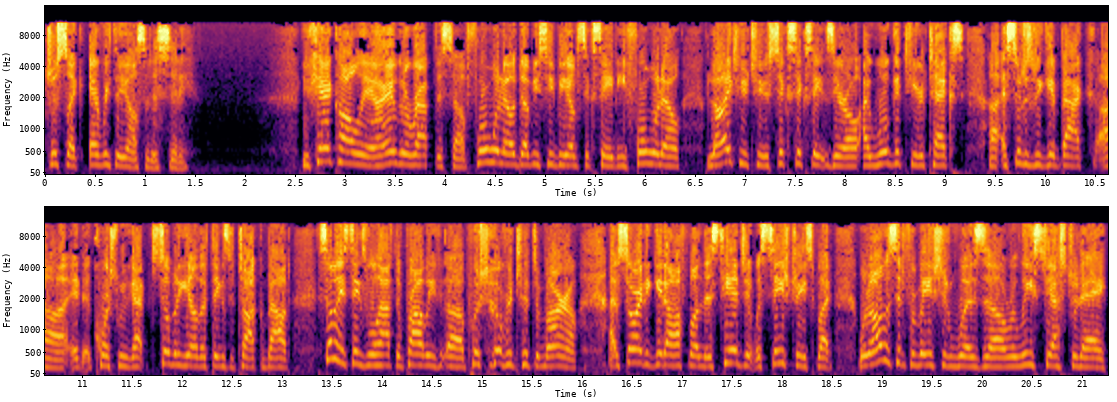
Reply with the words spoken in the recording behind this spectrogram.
just like everything else in the city. You can't call in. I am going to wrap this up. 410-WCBM 680, 410-922-6680. I will get to your text uh, as soon as we get back. Uh, and of course, we've got so many other things to talk about. Some of these things we'll have to probably uh, push over to tomorrow. I'm sorry to get off on this tangent with Safe Streets, but when all this information was uh, released yesterday,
